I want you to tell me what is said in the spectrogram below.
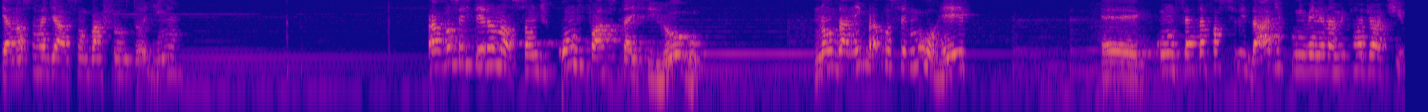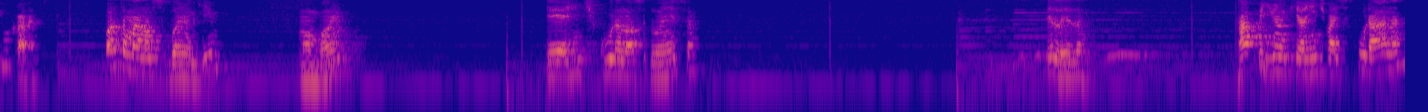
E a nossa radiação baixou todinha. Para vocês terem noção de quão fácil está esse jogo, não dá nem para você morrer é, com certa facilidade por envenenamento radioativo, cara. Bora tomar nosso banho aqui. Tomar um banho. E aí a gente cura a nossa doença. Beleza. Rapidinho aqui a gente vai se curar, né?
